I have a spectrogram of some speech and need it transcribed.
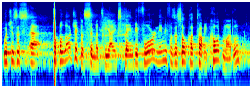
which is this uh, topological symmetry I explained before, namely for the so-called Toric Code model.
